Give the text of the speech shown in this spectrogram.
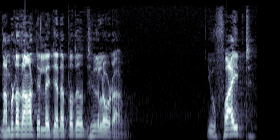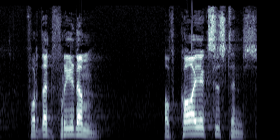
നമ്മുടെ നാട്ടിലെ ജനപ്രതിനിധികളോടാണ്. You fight that freedom of coexistence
